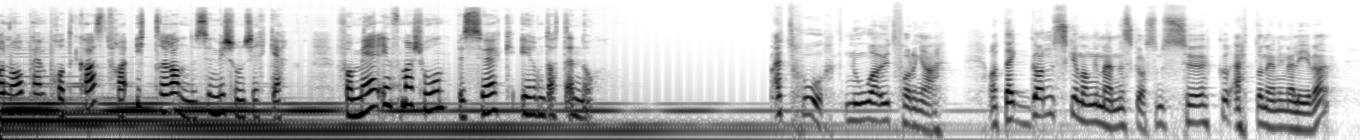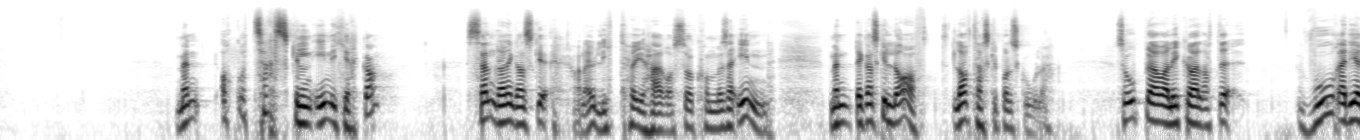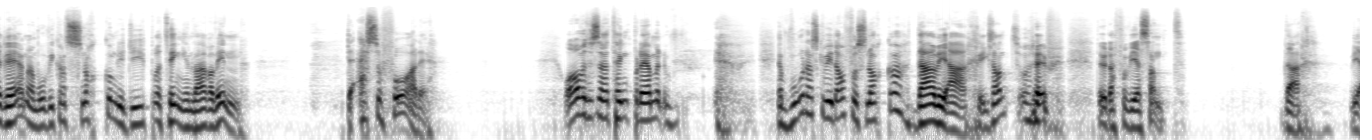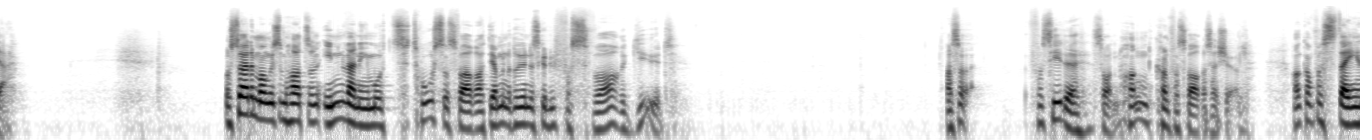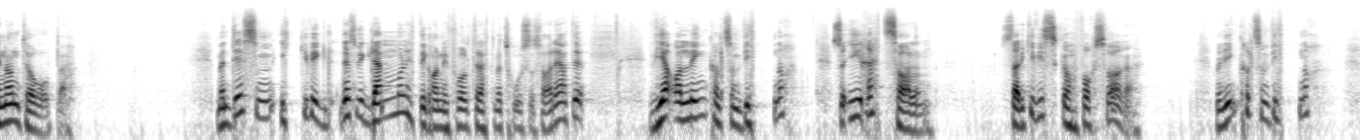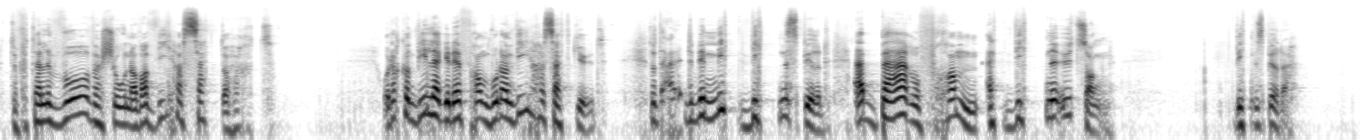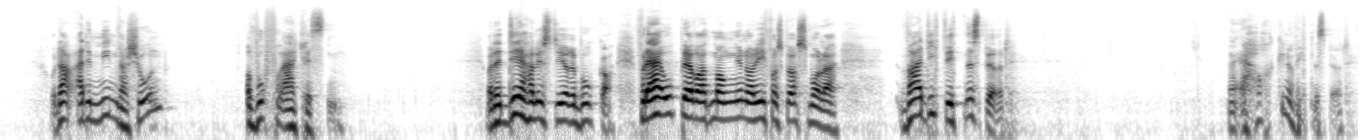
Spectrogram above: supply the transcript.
hører nå på en podkast fra Ytre Randesund misjonskirke. For mer informasjon, besøk yrm.no. Jeg tror noe av utfordringa er at det er ganske mange mennesker som søker etter mening med livet. Men akkurat terskelen inn i kirka, selv om den er ganske Han er jo litt høy her også, å komme seg inn. Men det er ganske lavt, lav terskel på en skole. Så opplever jeg likevel at det, hvor er de arenaene hvor vi kan snakke om de dypere ting enn vær og vind? Det er så få av dem. Og Av og til har jeg tenkt på det men ja, Hvordan skal vi da få snakka der vi er? ikke sant? Og det, det er jo derfor vi er sendt der vi er. Og så er det mange som har hatt sånn innvending mot trosforsvaret. At ja, men Rune, skal du forsvare Gud? Altså, For å si det sånn Han kan forsvare seg sjøl. Han kan få steinene til å rope. Men det som, vi, det som vi, glemmer litt i forhold til dette med trosforsvar, det er at det, vi er alle innkalt som vitner. Så i rettssalen så er det ikke vi skal ha Forsvaret, men vi er innkalt som vitner til å fortelle vår versjon av hva vi har sett og hørt. Og Da kan vi legge det fram, hvordan vi har sett Gud. Så Det, er, det blir mitt vitnesbyrd. Jeg bærer fram et vitneutsagn. Vitnesbyrdet. Og Da er det min versjon av hvorfor jeg er kristen. Og Det er det jeg har lyst til å gjøre i boka. For jeg opplever at mange når de får spørsmålet hva er ditt vitnesbyrd? Nei, jeg har ikke noe vitnesbyrd.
